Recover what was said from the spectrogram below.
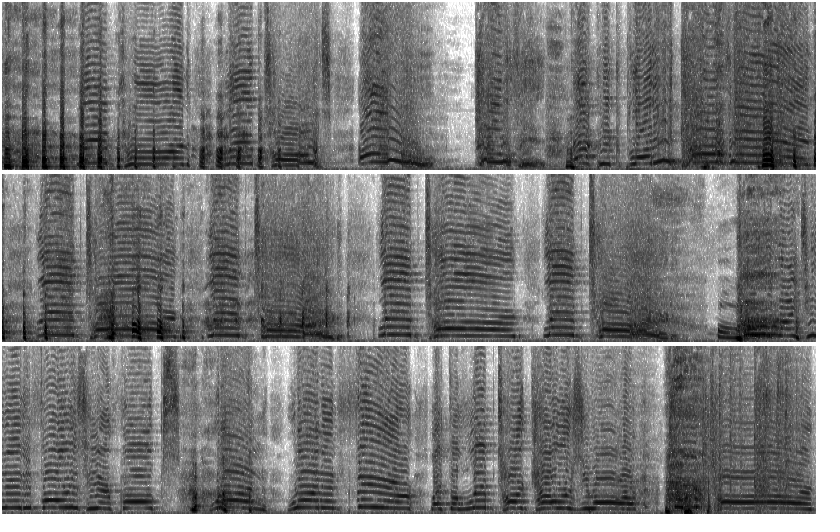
Libtard! Libtards! Oh! COVID! Epic bloody COVID! Libtard! Libtard! Libtard! COVID 1984 is here, folks! Run! Run in fear! Like the libtard cowards you are! Libtard!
